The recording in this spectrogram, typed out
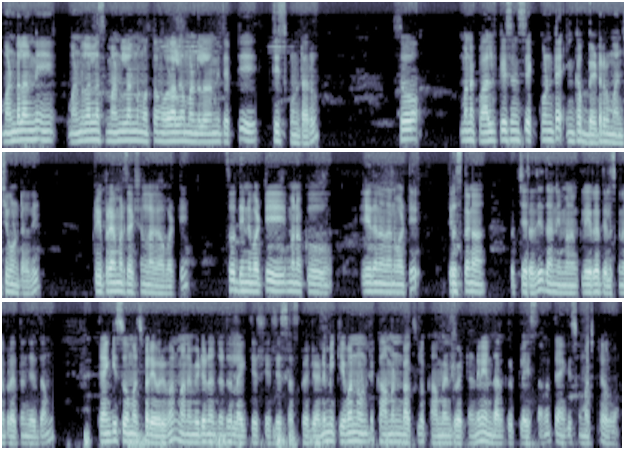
మండలాన్ని మండలాన్ని మండలాన్ని మొత్తం ఓవరాల్గా మండలాన్ని చెప్పి తీసుకుంటారు. సో మన క్వాలిఫికేషన్స్ ఎక్కువ ఉంటే ఇంకా బెటర్ మంచిగా ఉంటుంది ప్రీ ప్రైమరీ సెక్షన్లో కాబట్టి. సో దీన్ని బట్టి మనకు ఏదైనా దాన్ని బట్టి తెలుస్తంగా వచ్చేది దాన్ని మనం క్లియర్గా తెలుసుకునే ప్రయత్నం చేద్దాం. Thank you so much for everyone మన వీడియో నచ్చినట్టు లైక్ చేసి చేసి సబ్స్క్రైబ్ చేయండి. మీకు ఏమన్నా ఉంటే కామెంట్ బాక్స్లో కామెంట్ పెట్టండి. నేను దానికి రిప్లై ఇస్తాను. Thank you so much for everyone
